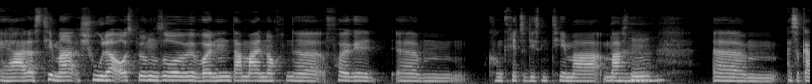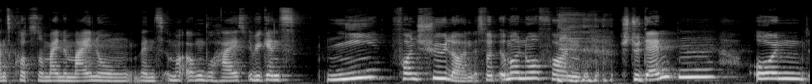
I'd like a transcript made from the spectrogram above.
Ja, das Thema Schule, Ausbildung, so, wir wollen da mal noch eine Folge ähm, konkret zu diesem Thema machen. Mhm. Ähm, also ganz kurz nur meine Meinung, wenn es immer irgendwo heißt, übrigens nie von Schülern, es wird immer nur von Studenten und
